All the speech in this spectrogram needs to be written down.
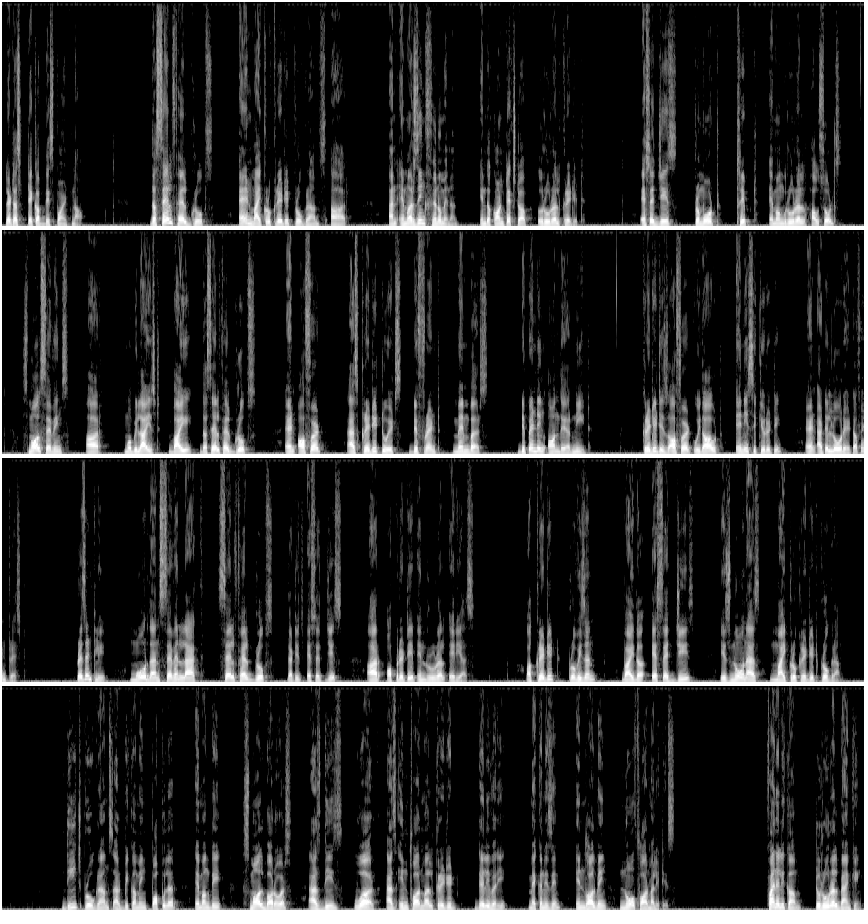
Let us take up this point now. The self-help groups and microcredit programs are an emerging phenomenon in the context of rural credit. SHGs promote thrift among rural households. Small savings are mobilized by the self-help groups and offered as credit to its different members depending on their need. Credit is offered without any security and at a low rate of interest. Presently, more than 7 lakh self help groups that is SHGs are operative in rural areas. A credit provision by the SHGs is known as microcredit program. These programs are becoming popular among the small borrowers as these work as informal credit delivery mechanism involving no formalities. Finally, come to rural banking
